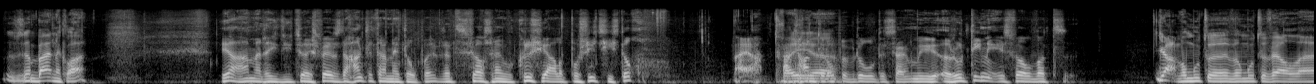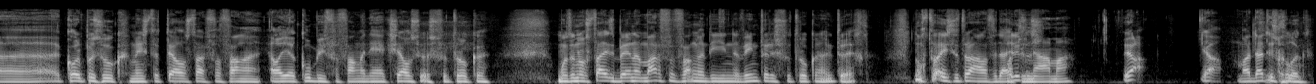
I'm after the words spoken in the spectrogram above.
Dus we zijn bijna klaar. Ja, maar die, die twee spelers, daar hangt het daar net op. Hè? Dat is wel zijn wel cruciale posities, toch? Nou ja, twee, het hangt eh, erop. Ik bedoel, dit zijn, routine is wel wat... Ja, we moeten, we moeten wel eh Korpershoek, Mr. Telstar vervangen. El Jacoubi vervangen, die Excelsior is vertrokken. We moeten nog steeds Ben Mar vervangen, die in de winter is vertrokken naar Utrecht. Nog twee centrale verdedigers. Patinama. Ja, ja, maar dat is gelukt.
